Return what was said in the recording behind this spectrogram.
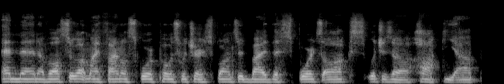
And then I've also got my final score posts, which are sponsored by the Sports Ox, which is a hockey app.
